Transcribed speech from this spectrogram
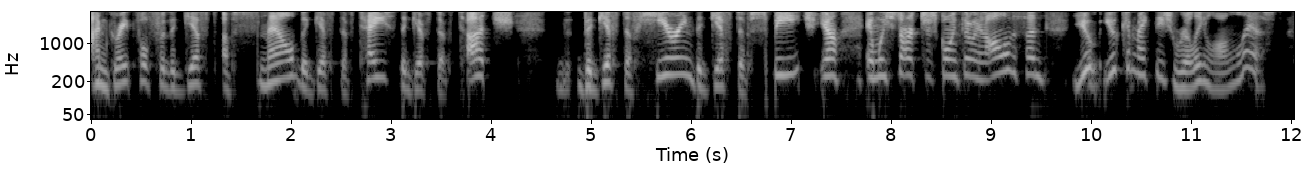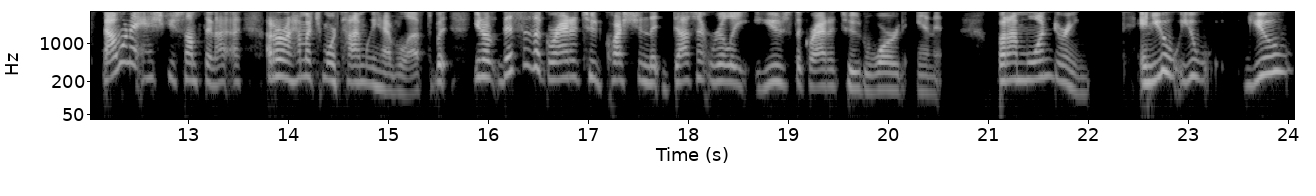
I'm grateful for the gift of smell, the gift of taste, the gift of touch, the gift of hearing the gift of speech you know and we start just going through and all of a sudden you you can make these really long lists. Now i want to ask you something I, I don't know how much more time we have left but you know this is a gratitude question that doesn't really use the gratitude word in it but i'm wondering and you you you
